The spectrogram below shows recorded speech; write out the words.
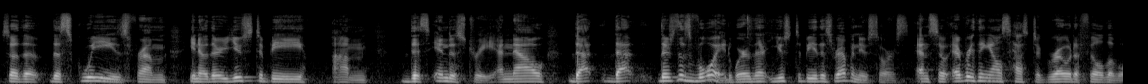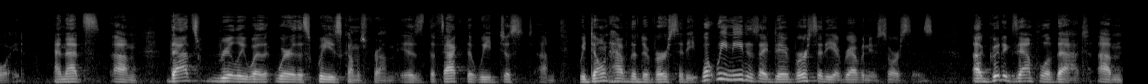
So the, the squeeze from, you know, there used to be um, this industry and now that, that, there's this void where there used to be this revenue source. And so everything else has to grow to fill the void. And that's, um, that's really where, where the squeeze comes from, is the fact that we just, um, we don't have the diversity. What we need is a diversity of revenue sources. A good example of that, um,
